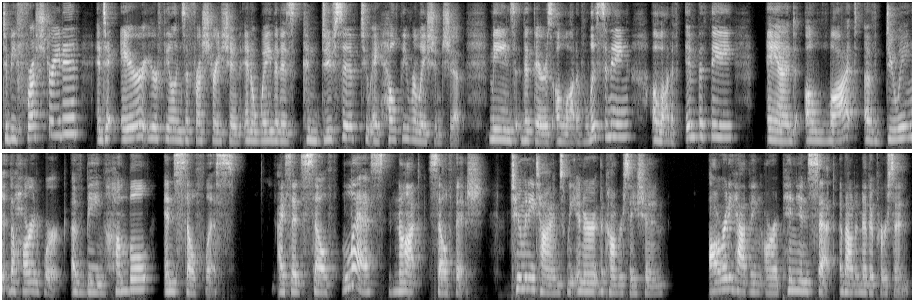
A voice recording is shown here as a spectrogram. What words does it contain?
To be frustrated and to air your feelings of frustration in a way that is conducive to a healthy relationship means that there's a lot of listening, a lot of empathy, and a lot of doing the hard work of being humble and selfless. I said selfless, not selfish. Too many times we enter the conversation already having our opinion set about another person,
